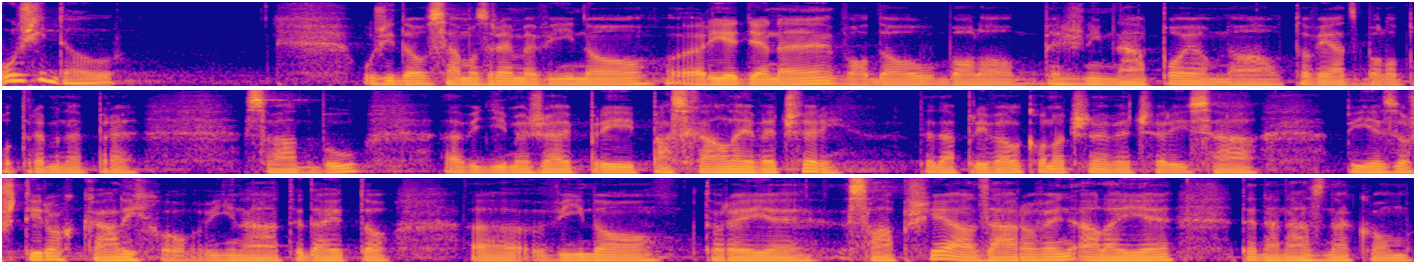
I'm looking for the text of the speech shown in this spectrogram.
u Židov? U Židov samozrejme víno riedené vodou bolo bežným nápojom, no a o to viac bolo potrebné pre svadbu. Vidíme, že aj pri paschálnej večeri, teda pri veľkonočnej večeri sa pije zo štyroch kalichov vína, teda je to e, víno, ktoré je slabšie a zároveň ale je teda náznakom e,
